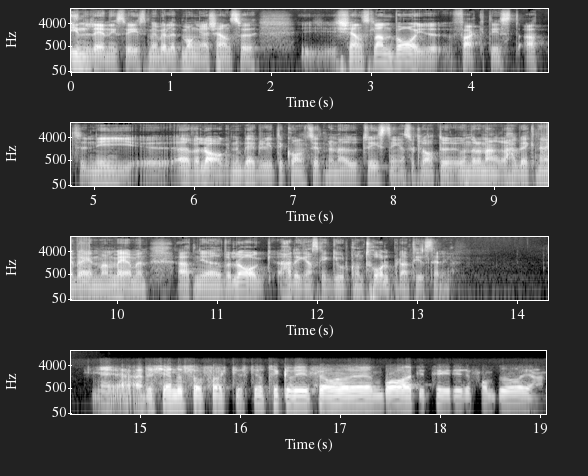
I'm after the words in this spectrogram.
inledningsvis med väldigt många chanser. Känslan var ju faktiskt att ni eh, överlag, nu blev det lite konstigt med den här utvisningen såklart under den andra halvleken, när ni var en man med, men att ni överlag hade ganska god kontroll på den här tillställningen. Ja, det kändes så faktiskt. Jag tycker vi får en bra attityd i det från början.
